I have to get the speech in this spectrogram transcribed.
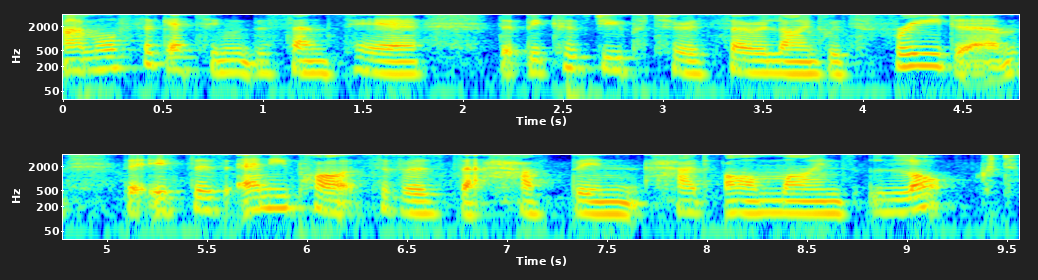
I'm also getting the sense here that because Jupiter is so aligned with freedom, that if there's any parts of us that have been had our minds locked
